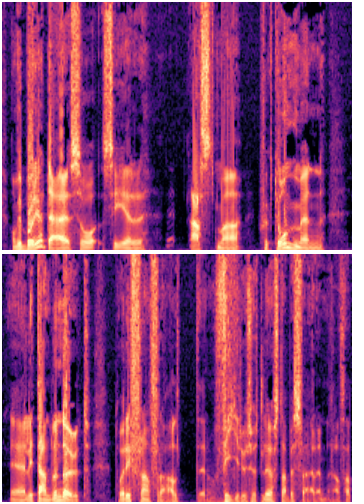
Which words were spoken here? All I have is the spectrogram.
Om vi börjar där så ser astma sjukdomen eh, lite annorlunda ut, då är det framförallt eh, de virusutlösta besvären. Alltså att,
